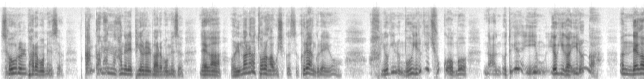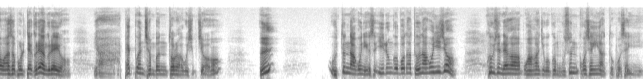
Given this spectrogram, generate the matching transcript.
서울을 바라보면서 깜깜한 하늘의 별을 바라보면서 내가 얼마나 돌아가고 싶겠어. 그래 안 그래요? 아, 여기는 뭐 이렇게 춥고 뭐 나 어떻게 이, 여기가 이런가? 어, 내가 와서 볼 때 그래 안 그래요? 야, 백 번, 천번 돌아가고 싶죠? 에? 어떤 낙원이겠어? 이런 거보다 더 낙원이죠? 거기서 내가 와가지고 그 무슨 고생이야 또 고생이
